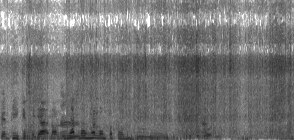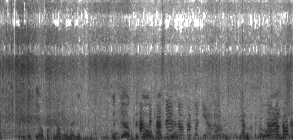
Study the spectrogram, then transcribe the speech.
เป็นที่เก็บขยะเนาะงัดลงงัดลงประตูนกินก๋วยเตี๋ยวกับพี่น้องเลยแบบนี้ ก๋วยเตี๋ยวก็ไปต่อค่ะเที่ยงพักก๋วยเตี๋ยวเนาะโอ้มันรอบไป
